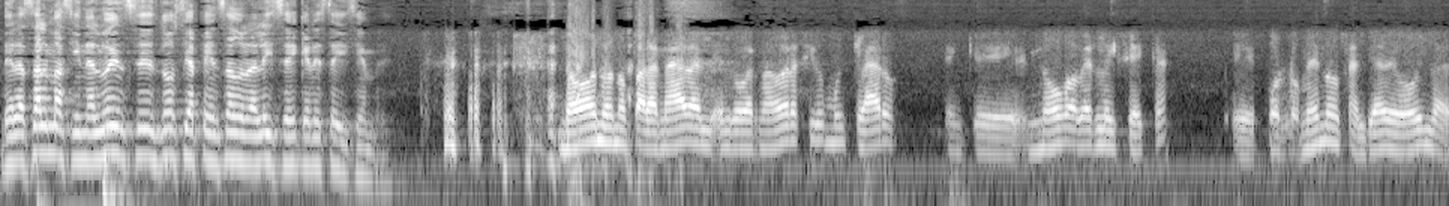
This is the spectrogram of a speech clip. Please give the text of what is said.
de las almas sinaloenses no se ha pensado la ley seca en este diciembre. no, no, no, para nada, el, gobernador ha sido muy claro en que no va a haber ley seca, por lo menos al día de hoy la,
